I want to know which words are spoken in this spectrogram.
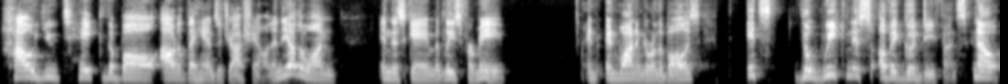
how you take the ball out of the hands of Josh Allen. And the other one in this game, at least for me, and, and wanting to run the ball is it's the weakness of a good defense. Now,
